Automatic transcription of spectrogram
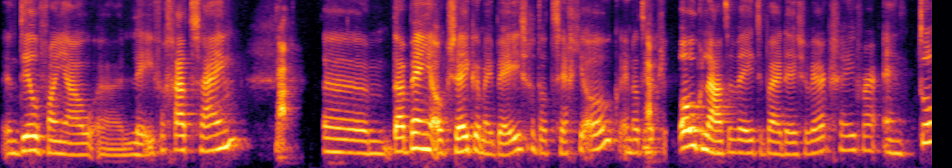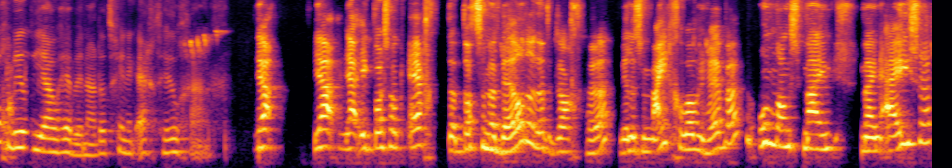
een deel van jouw leven gaat zijn. Ja. Um, daar ben je ook zeker mee bezig, dat zeg je ook. En dat ja. heb je ook laten weten bij deze werkgever. En toch ja. wil je jou hebben. Nou, dat vind ik echt heel gaaf. Ja, ja, ja, ik was ook echt, dat, dat ze me belden, dat ik dacht, willen ze mij gewoon hebben, ondanks mijn, mijn eisen.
